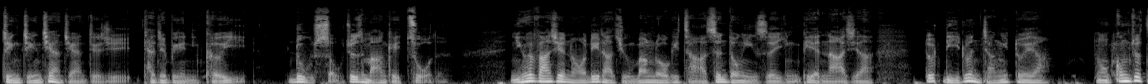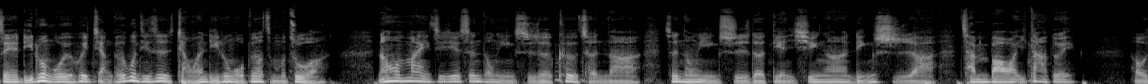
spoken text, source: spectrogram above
真真这样讲，就是他这边你可以入手，就是马上可以做的。你会发现哦，丽塔就帮我去查生酮饮食的影片啊，其他都理论讲一堆啊。我，工作这些理论我也会讲，可是问题是讲完理论我不知道怎么做啊。然后卖这些生酮饮食的课程啊，生酮饮食的点心啊、零食啊、餐包啊一大堆。哦，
